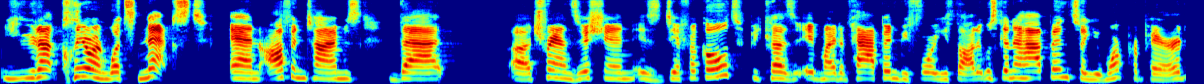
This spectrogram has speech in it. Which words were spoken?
you're not clear on what's next. And oftentimes that uh, transition is difficult because it might have happened before you thought it was going to happen. So you weren't prepared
